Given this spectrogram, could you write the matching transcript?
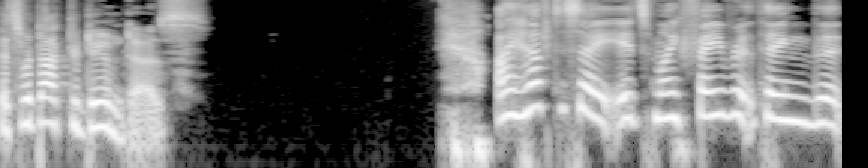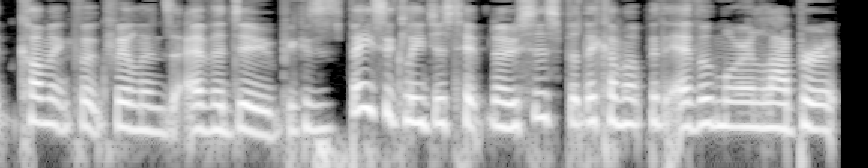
it's what Doctor Doom does. I have to say, it's my favorite thing that comic book villains ever do because it's basically just hypnosis, but they come up with ever more elaborate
